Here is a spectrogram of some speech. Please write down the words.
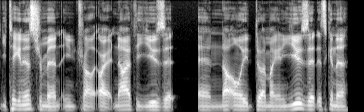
you take an instrument and you try. All right, now I have to use it, and not only do am I going to use it, it's going to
